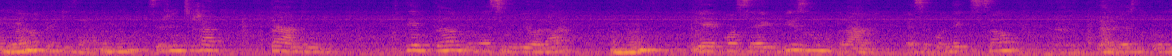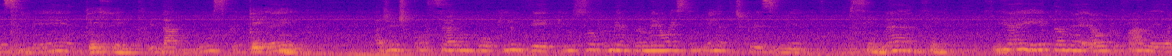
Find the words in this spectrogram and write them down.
uhum. é um aprendizado. Uhum. Se a gente já está tentando né, se melhorar uhum. e aí consegue vislumbrar essa conexão através do conhecimento Perfeito. e da busca Perfeito. também, a gente consegue um pouquinho ver que o sofrimento também é um instrumento de crescimento. Sim. Né? Sim. E aí também é o que eu falei, a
